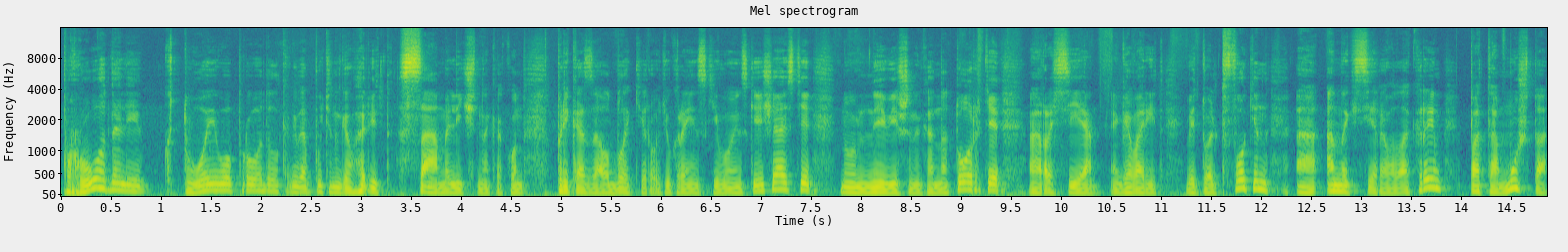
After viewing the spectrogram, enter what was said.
продали. Кто его продал, когда Путин говорит сам лично, как он приказал блокировать украинские воинские части. Ну, не вишенка на торте. А Россия, говорит Витольд Фокин, а, аннексировала Крым, потому что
